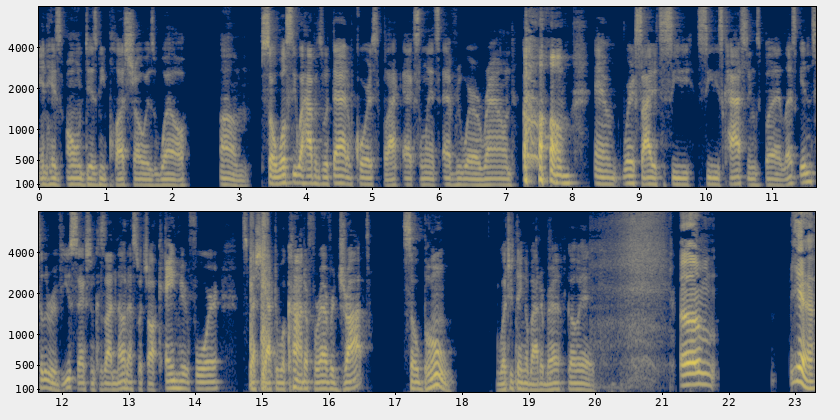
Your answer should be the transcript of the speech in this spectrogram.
in his own Disney Plus show as well. Um, so we'll see what happens with that. Of course, black excellence everywhere around. um, and we're excited to see see these castings. But let's get into the review section because I know that's what y'all came here for, especially after Wakanda Forever dropped. So boom, what you think about it, bro? Go ahead. Um, yeah,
